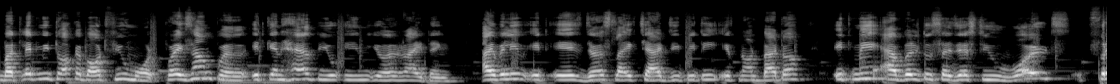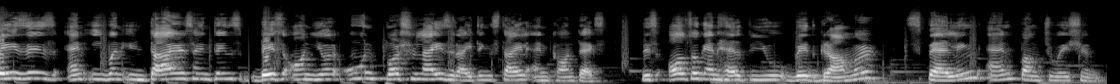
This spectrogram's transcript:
But let me talk about few more. For example, it can help you in your writing. I believe it is just like ChatGPT, if not better. It may able to suggest you words, phrases, and even entire sentence based on your own personalized writing style and context. This also can help you with grammar, spelling and punctuation.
